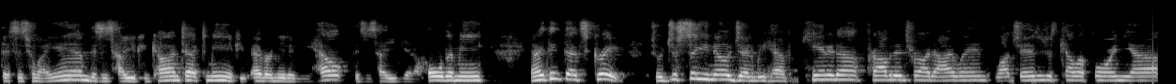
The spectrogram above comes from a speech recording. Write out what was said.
This is who I am. This is how you can contact me if you ever need any help. This is how you get a hold of me. And I think that's great. So just so you know, Jen, we have Canada, Providence, Rhode Island, Los Angeles, California,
